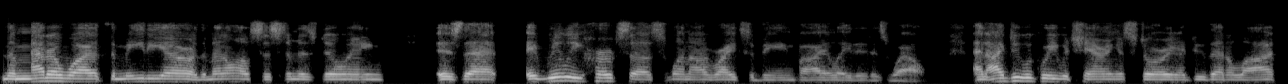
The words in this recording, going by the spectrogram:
no matter what the media or the mental health system is doing, is that it really hurts us when our rights are being violated as well. And I do agree with sharing a story, I do that a lot.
